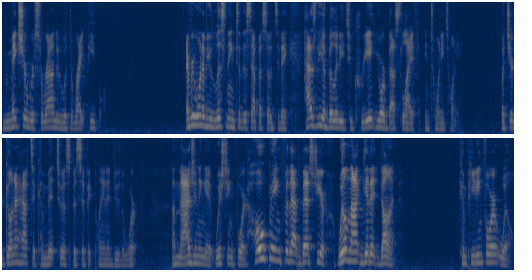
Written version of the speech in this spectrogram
We make sure we're surrounded with the right people. Every one of you listening to this episode today has the ability to create your best life in 2020. But you're going to have to commit to a specific plan and do the work imagining it, wishing for it, hoping for that best year will not get it done. Competing for it will.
